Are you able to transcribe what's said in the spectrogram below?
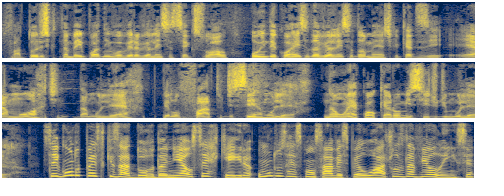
Fatores que também podem envolver a violência sexual ou em decorrência da violência doméstica. Quer dizer, é a morte da mulher pelo fato de ser mulher. Não é qualquer homicídio de mulher. Segundo o pesquisador Daniel Cerqueira, um dos responsáveis pelo Atlas da Violência,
